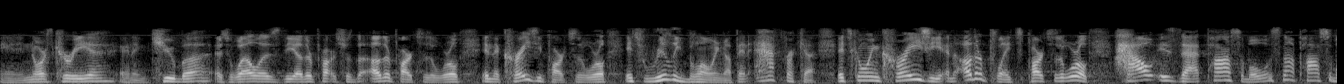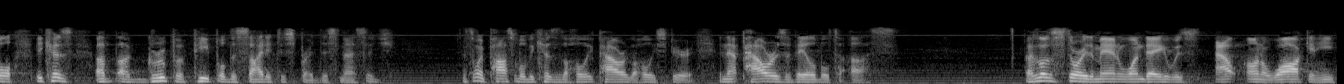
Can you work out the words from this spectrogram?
and in North Korea and in Cuba, as well as the other parts of the other parts of the world, in the crazy parts of the world, it's really blowing up in Africa. It's going crazy in other places, parts of the world. How is that possible? Well, it's not possible because a, a group of people decided to spread this message. It's only possible because of the holy power of the Holy Spirit, and that power is available to us. I love the story of the man one day who was out on a walk and he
